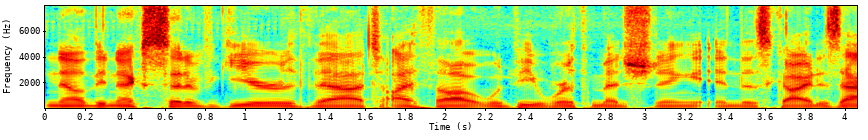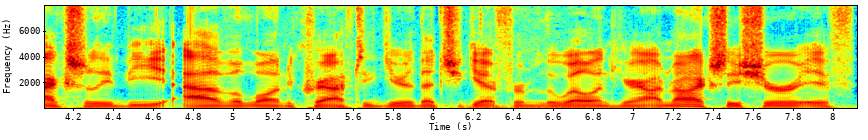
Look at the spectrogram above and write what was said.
Now, the next set of gear that I thought would be worth mentioning in this guide is actually the Avalon crafted gear that you get from Llewellyn here. I'm not actually sure if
